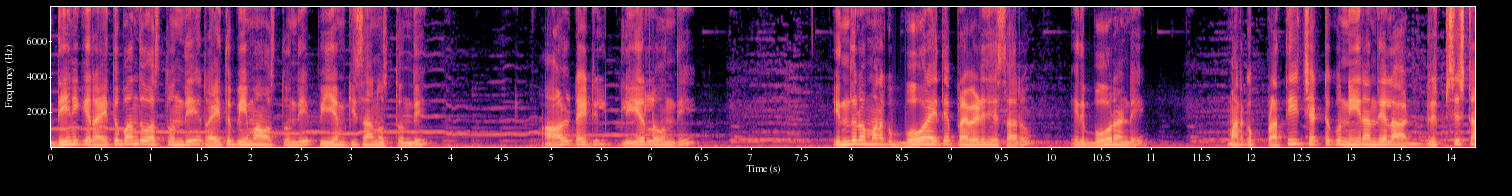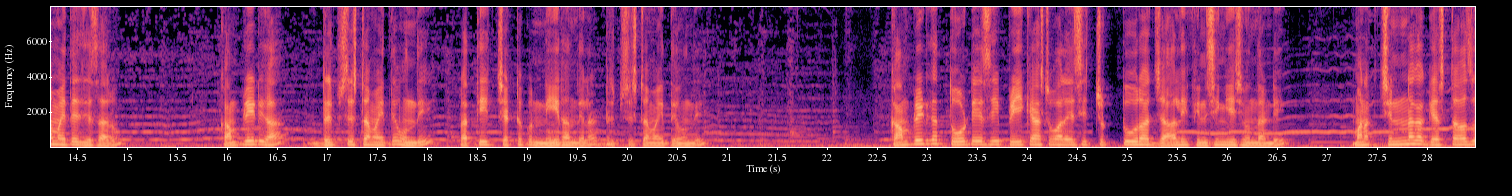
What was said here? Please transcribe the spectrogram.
దీనికి రైతు బంధు వస్తుంది రైతు బీమా వస్తుంది పిఎం కిసాన్ వస్తుంది. ఆల్ టైటిల్ క్లియర్లో ఉంది. ఇందులో మనకు బోర్ అయితే ప్రొవైడ్ చేశారు. ఇది బోర్ అండి. మనకు ప్రతి చెట్టుకు నీరు అందేలా డ్రిప్ సిస్టమ్ అయితే చేశారు. కంప్లీట్గా డ్రిప్ సిస్టమ్ అయితే ఉంది. ప్రతి చెట్టుకు నీరు అందేలా డ్రిప్ సిస్టమ్ అయితే ఉంది. కంప్లీట్గా తోటేసి ప్రీకాస్ట్ వాల్ వేసి చుట్టూరా జాలి ఫినిషింగ్ చేసి ఉందండి. మనకు చిన్నగా గెస్ట్ హౌస్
